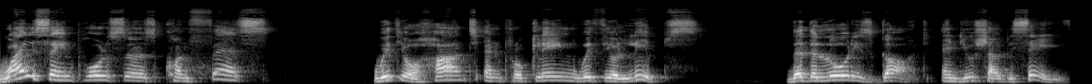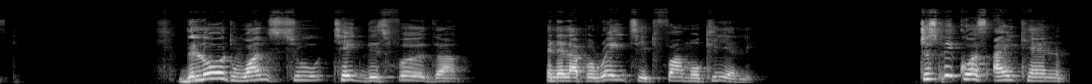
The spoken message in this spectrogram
while St. Paul says, confess with your heart and proclaim with your lips that the Lord is God and you shall be saved. The Lord wants to take this further and elaborate it far more clearly. Just because I can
